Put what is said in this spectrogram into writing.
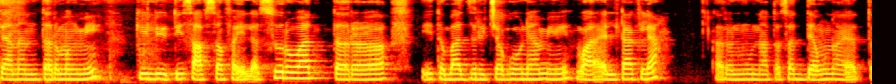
त्यानंतर मग मी केली होती साफसफाईला सुरुवात. तर इथं बाजरीच्या गोण्या मी वाळायला टाकल्या. कारण ऊन आता सध्या उन्हाळ्यात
